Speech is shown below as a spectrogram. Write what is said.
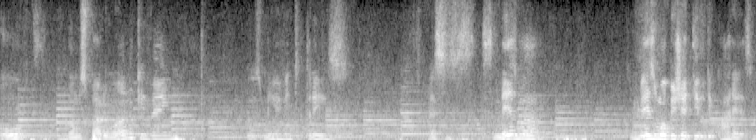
Ou vamos para o ano que vem, 2023, esse, esse mesma, mesmo objetivo de quaresma.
